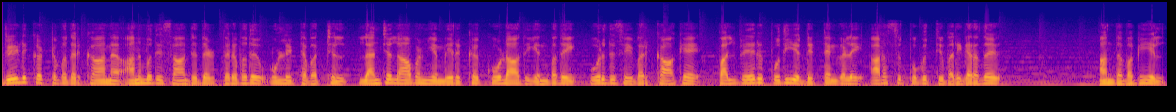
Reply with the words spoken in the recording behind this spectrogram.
வீடு கட்டுவதற்கான அனுமதி சான்றிதழ் பெறுவது உள்ளிட்டவற்றில் லஞ்ச லாவண்யம் இருக்கக்கூடாது என்பதை உறுதி செய்வதற்காக பல்வேறு புதிய திட்டங்களை அரசு புகுத்தி வருகிறது. அந்த வகையில்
